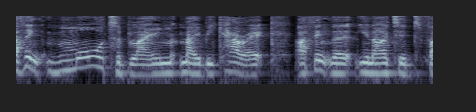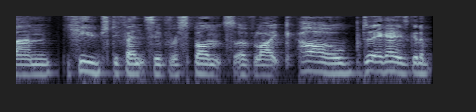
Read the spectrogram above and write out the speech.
I think more to blame maybe Carrick. I think the United fan huge defensive response of like, oh, Gea is going to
